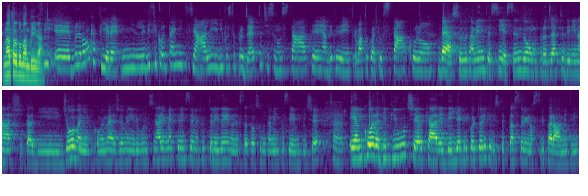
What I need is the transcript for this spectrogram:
Un'altra domandina. Sì, eh, volevamo capire le difficoltà iniziali di questo progetto ci sono state? Avete trovato qualche ostacolo? Beh, assolutamente sì, essendo un progetto di rinascita di giovani come me, giovani rivoluzionari, mettere insieme tutte le idee non è stato assolutamente semplice certo. e ancora di più cercare degli agricoltori che rispettassero i nostri parametri,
